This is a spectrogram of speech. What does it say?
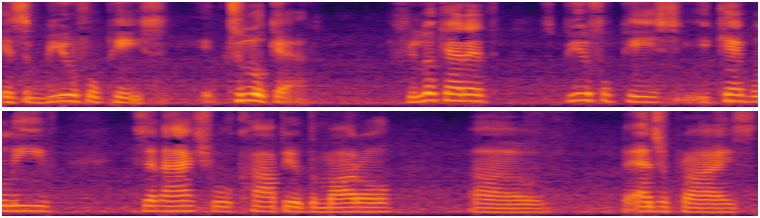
it's a beautiful piece to look at. If you look at it, it's a beautiful piece. You can't believe it's an actual copy of the model of the Enterprise.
